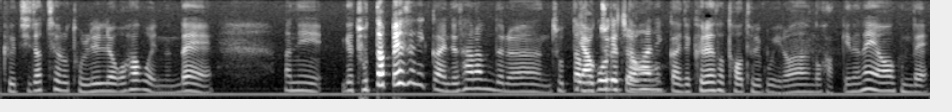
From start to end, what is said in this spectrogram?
그 지자체로 돌리려고 하고 있는데 아니 이게 줬다 뺏으니까 이제 사람들은 줬다 못 약오르죠. 주겠다고 하니까 이제 그래서 더 들고 일어나는 것 같기는 해요. 근데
